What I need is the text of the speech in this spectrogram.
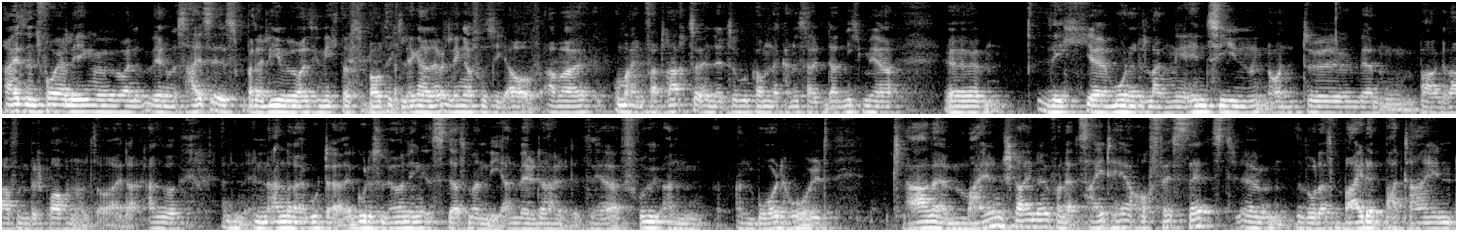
Eisen ins Feuer legen, weil, während es heiß ist. Bei der Liebe weiß ich nicht, das baut sich länger, längerfristig auf. Aber um einen Vertrag zu Ende zu bekommen, da kann es halt dann nicht mehr äh, sich äh, monatelang hinziehen und äh, werden Paragraphen besprochen und so weiter. Also ein, anderer guter, gutes Learning ist, dass man die Anwälte halt sehr früh an, an Bord holt, klare Meilensteine von der Zeit her auch festsetzt, ähm, so dass beide Parteien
